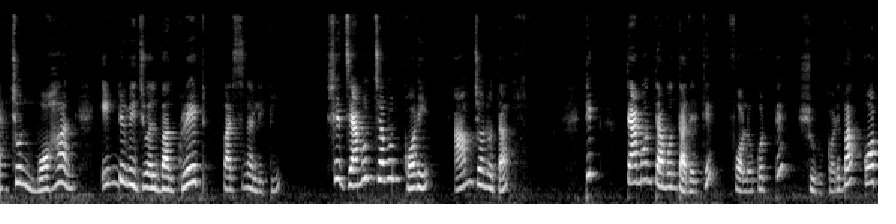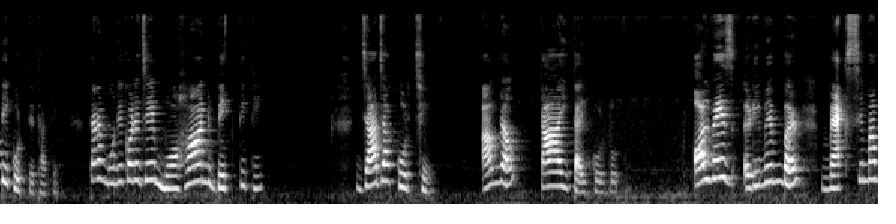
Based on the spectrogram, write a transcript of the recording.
একজন মহান ইন্ডিভিজুয়াল বা গ্রেট পার্সোনালিটি সে যেমন যেমন করে আম জনতা, ঠিক তেমন তেমন তাদেরকে ফলো করতে শুরু করে বা কপি করতে থাকে। তারা মনে করে যে মহান ব্যক্তিটি যা যা করছে, আমরাও তাই তাই করব। অলওয়েজ রিমেম্বার ম্যাক্সিমাম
